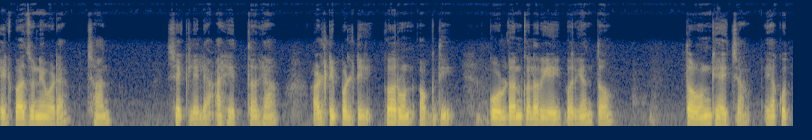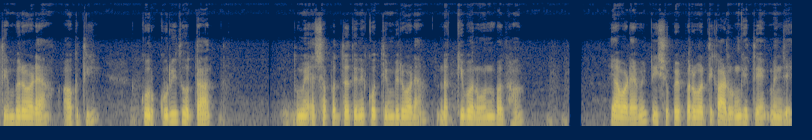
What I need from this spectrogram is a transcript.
एक बाजूने वड्या छान शेकलेल्या आहेत तर ह्या अलटीपलटी करून अगदी गोल्डन कलर येईपर्यंत तळून घ्यायच्या. ह्या कोथिंबीर वड्या अगदी कुरकुरीत होतात. तुम्ही अशा पद्धतीने कोथिंबीर वड्या नक्की बनवून बघा. या वड्या मी टिश्यू पेपरवरती काढून घेते. म्हणजे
